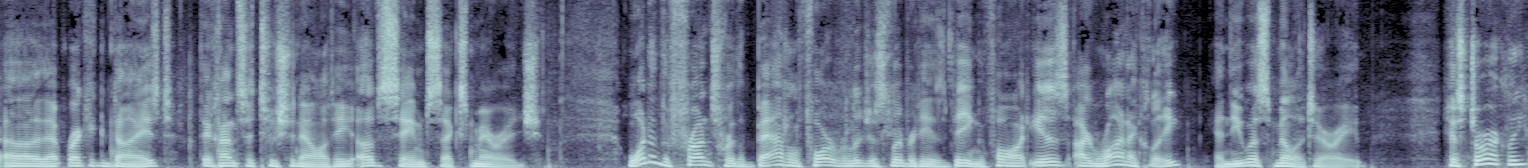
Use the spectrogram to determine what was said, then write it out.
uh, that recognized the constitutionality of same sex marriage. One of the fronts where the battle for religious liberty is being fought is, ironically, in the U.S. military. Historically,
